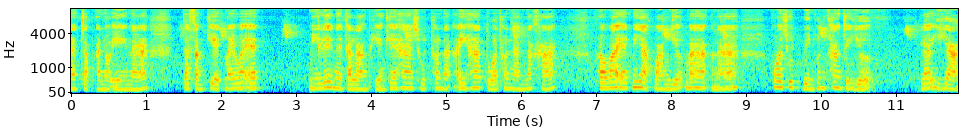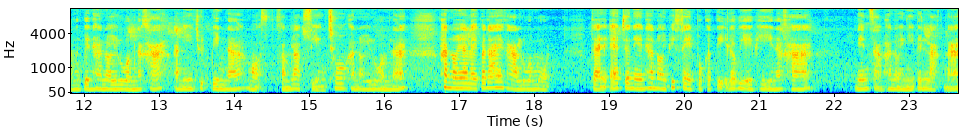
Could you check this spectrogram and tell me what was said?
นะ จับกันเอาเองนะ จะสังเกตไหมว่าแอดมีเลขในตารางเพียงแค่ 5 ชุดเท่านั้นไอ้5ตัวเท่านั้นนะคะ เพราะว่าแอดไม่อยากวางเยอะมากนะ เพราะว่าชุดวินค่อนข้างจะเยอะ แล้วอีกอย่างหนึ่งเป็นฮานอยรวมนะคะ อันนี้ชุดวินนะ เหมาะสำหรับเสี่ยงโชคฮานอยรวมนะฮานอยอะไรก็ได้ค่ะรวมหมด แต่แอดจะเน้นฮานอยพิเศษปกติและ VIP นะคะ เน้น3ฮานอยนี้เป็นหลักนะ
